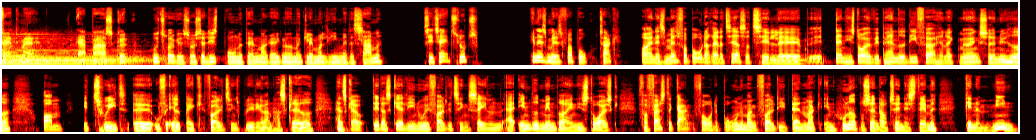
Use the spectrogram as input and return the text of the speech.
Fatma er bare skøn. Udtrykket socialistbrune Danmark er ikke noget, man glemmer lige med det samme. Citat slut. En sms fra Bo. Tak og en sms fra Bo, der relaterer sig til øh, den historie, vi behandlede lige før Henrik Mørings øh, nyheder, om et tweet, øh, Uffe Elbæk, folketingspolitikeren, har skrevet. Han skrev, det der sker lige nu i Folketingssalen er intet mindre end historisk. For første gang får det brune mangfoldige Danmark en 100% autentisk stemme gennem min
